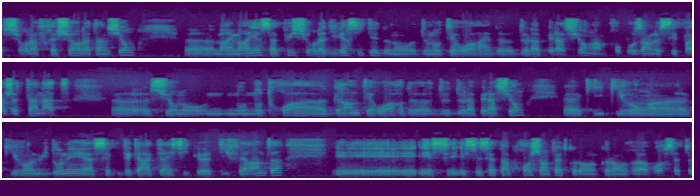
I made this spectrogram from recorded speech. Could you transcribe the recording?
sur la fraîcheur, la tension. Marie Maria s'appuie sur la diversité de nos de nos terroirs hein, de, l'appellation en proposant le cépage Tanat euh, sur nos, nos, trois grands terroirs de, de, l'appellation euh, qui, qui, vont, euh, qui vont lui donner des caractéristiques différentes. Et, et, et c'est cette approche en fait que l'on que l'on veut avoir, cette,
